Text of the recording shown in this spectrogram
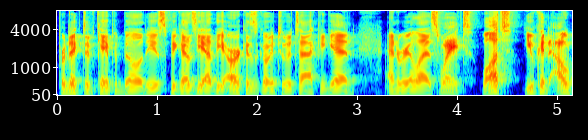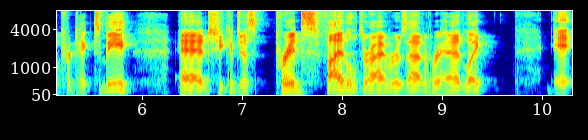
predictive capabilities because yeah, the Ark is going to attack again and realize, wait, what? You can outpredict me? And she could just print final drivers out of her head. Like it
